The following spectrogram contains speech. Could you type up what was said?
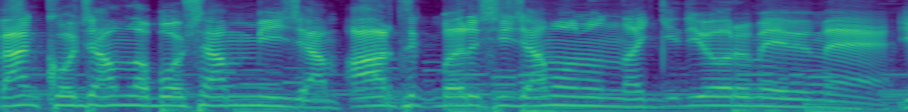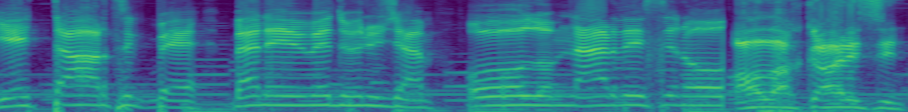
Ben kocamla boşanmayacağım. Artık barışacağım onunla. Gidiyorum evime. Yetti artık be. Ben evime döneceğim. Oğlum neredesin oğlum? Allah kahretsin.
